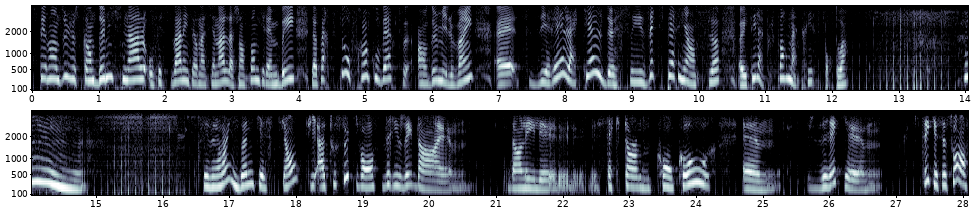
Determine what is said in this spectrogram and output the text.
Tu t'es rendu jusqu'en demi-finale au Festival international la chanson de Grimby. Tu as participé au Francouverte en 2020. Euh, tu dirais laquelle de ces expériences-là a été la plus formatrice pour toi? Hmm. C'est vraiment une bonne question. Puis à tous ceux qui vont se diriger dans, euh, dans les, le, secteur du concours, euh, je dirais que tu sais, que ce soit en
